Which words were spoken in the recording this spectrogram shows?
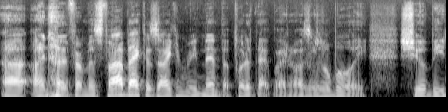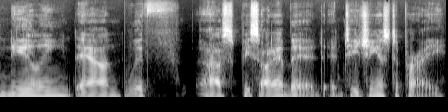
uh, I know from as far back as I can remember, put it that way, when I was a little boy, she would be kneeling down with us beside our bed and teaching us to pray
